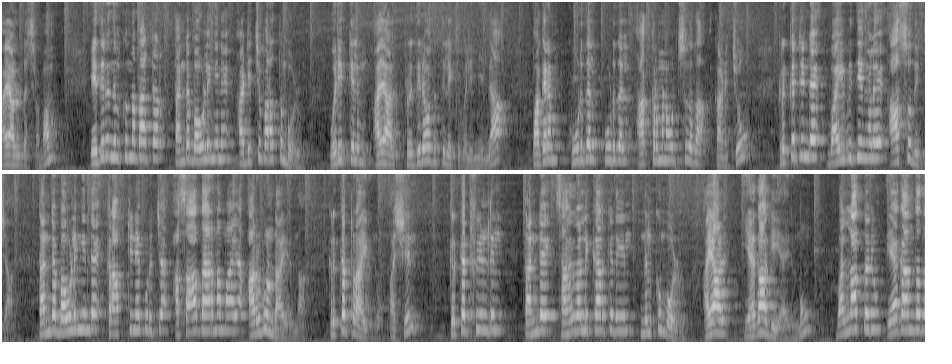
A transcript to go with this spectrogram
അയാളുടെ ശ്രമം. എതിരെ നിൽക്കുന്ന ബാറ്റർ തന്റെ ബൗളിങ്ങിനെ അടിച്ചു പറത്തുമ്പോഴും ഒരിക്കലും അയാൾ പ്രതിരോധത്തിലേക്ക് വലിഞ്ഞില്ല. പകരം കൂടുതൽ കൂടുതൽ ആക്രമണോത്സുകത കാണിച്ചു. ക്രിക്കറ്റിന്റെ വൈവിധ്യങ്ങളെ ആസ്വദിച്ച തന്റെ ബൗളിങ്ങിന്റെ ക്രാഫ്റ്റിനെക്കുറിച്ച് അസാധാരണമായ അറിവുണ്ടായിരുന്ന ക്രിക്കറ്ററായിരുന്നു അശ്വിൻ. ക്രിക്കറ്റ് ഫീൽഡിൽ തന്റെ സഹകളിക്കാർക്കിടയിൽ നിൽക്കുമ്പോഴും അയാൾ ഏകാഗിയായിരുന്നു. വല്ലാത്തൊരു ഏകാന്തത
